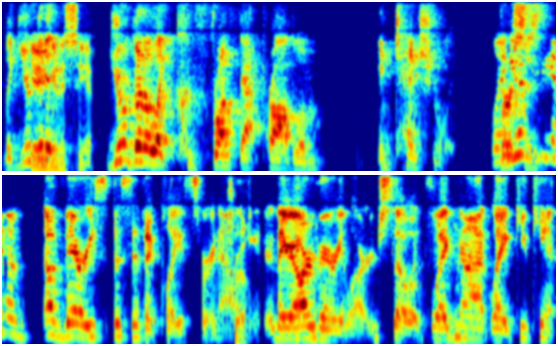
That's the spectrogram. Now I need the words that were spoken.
Like you're yeah, gonna you're gonna see it. you're gonna like confront that problem intentionally. Well, you have Versus- to be in a, a very specific place for an True. They are very large, so it's like not like you can't.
